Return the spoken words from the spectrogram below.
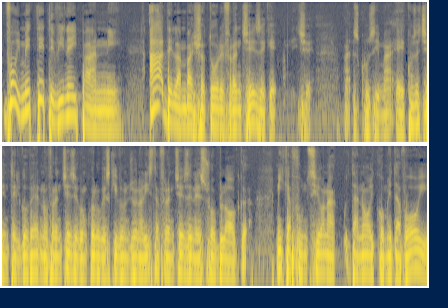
Voi mettetevi nei panni A dell'ambasciatore francese che dice ma scusi, ma eh, cosa c'entra il governo francese con quello che scrive un giornalista francese nel suo blog? Mica funziona da noi come da voi,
